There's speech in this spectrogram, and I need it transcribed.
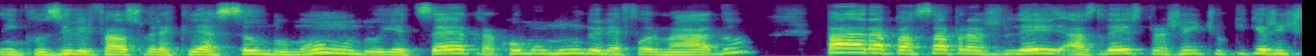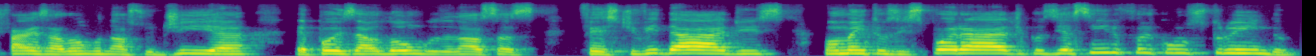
inclusive ele fala sobre a criação do mundo e etc., como o mundo ele é formado, para passar para as leis, as leis para a gente, o que, que a gente faz ao longo do nosso dia, depois ao longo das nossas festividades, momentos esporádicos, e assim ele foi construindo.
